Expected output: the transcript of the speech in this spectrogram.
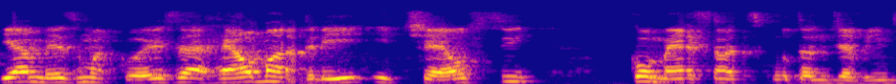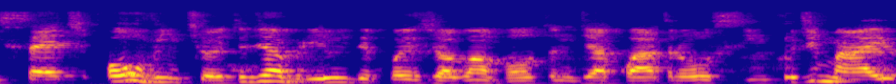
E a mesma coisa, Real Madrid e Chelsea começam a disputa no dia 27 ou 28 de abril e depois jogam a volta no dia 4 ou 5 de maio.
